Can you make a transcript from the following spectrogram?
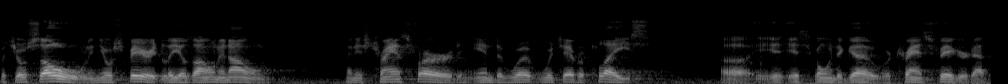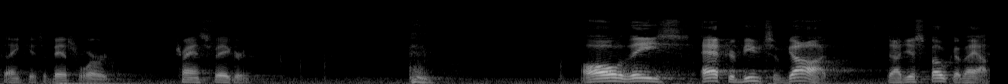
But your soul and your spirit lives on and on and is transferred into whichever place uh, it, it's going to go, or transfigured, I think is the best word. Transfigured. All of these attributes of God that I just spoke about,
